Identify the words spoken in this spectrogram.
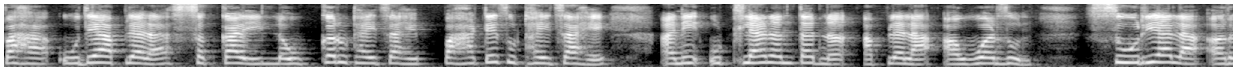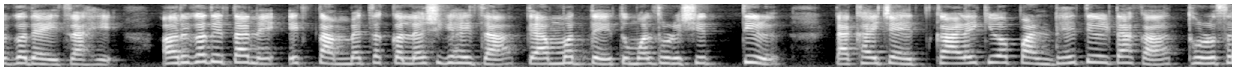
पहा उद्या आपल्याला सकाळी लवकर उठायचं आहे पहाटेच उठायचं आहे आणि उठल्यानंतरनं आपल्याला आवर्जून सूर्याला अर्घ द्यायचा आहे. अर्घ देताना एक तांब्याचा कलश घ्यायचा त्यामध्ये तुम्हाला थोडेसे तीळ टाकायचे आहेत. काळे किंवा पांढरे तीळ टाका थोडंसं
